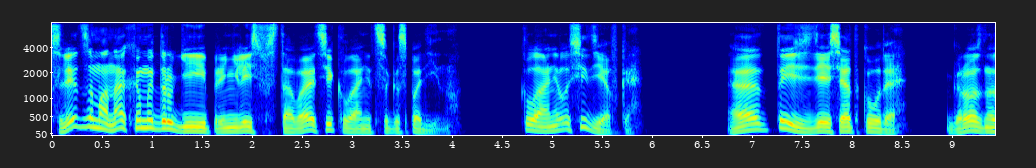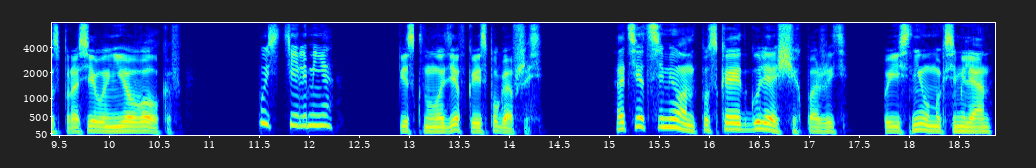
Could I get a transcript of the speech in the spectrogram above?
Вслед за монахом и другие принялись вставать и кланяться господину. Кланялась и девка. «А ты здесь откуда?» — грозно спросил у нее Волков. «Пустили меня», — пискнула девка, испугавшись. «Отец Семен пускает гулящих пожить», — пояснил Максимилиан.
